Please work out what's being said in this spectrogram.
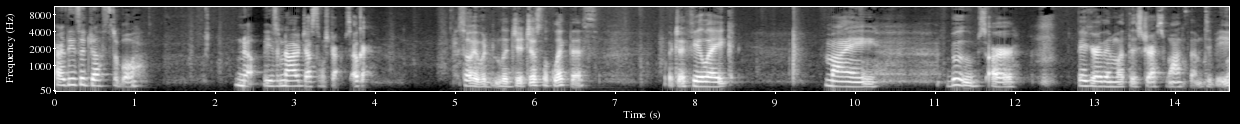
are these adjustable? No, these are not adjustable straps. Okay. So it would legit just look like this, which I feel like my boobs are bigger than what this dress wants them to be.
